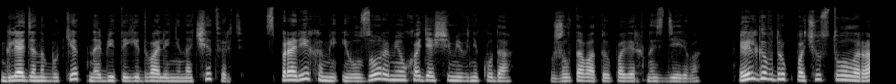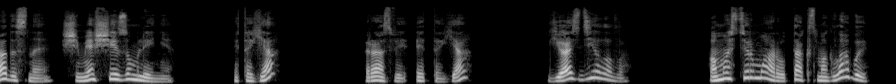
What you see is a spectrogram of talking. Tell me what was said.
Глядя на букет, набитый едва ли не на четверть, с прорехами и узорами, уходящими в никуда, в желтоватую поверхность дерева, Эльга вдруг почувствовала радостное, щемящее изумление. «Это я? Разве это я? Я сделала. А мастер Мару так смогла бы?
